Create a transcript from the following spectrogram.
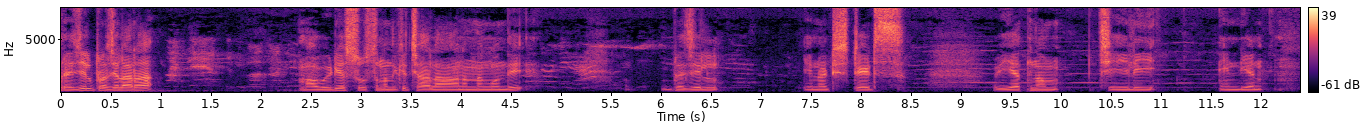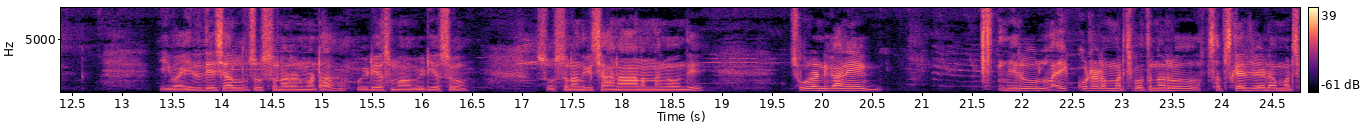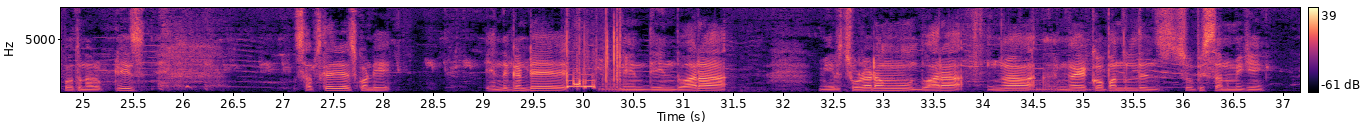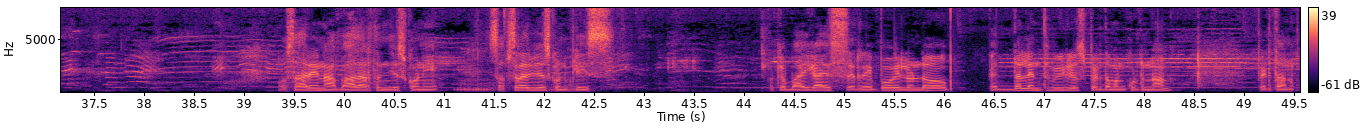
బ్రెజిల్ ప్రజలారా మా వీడియోస్ చూస్తున్నందుకు చాలా ఆనందంగా ఉంది. Brazil United States Vietnam Chile Indian ఈ ఐదు దేశాలు చూస్తున్నారనమాట వీడియోస్ మా వీడియోస్. చూస్తున్నందుకు చాలా ఆనందంగా ఉంది. చూడండి కానీ మీరు లైక్ కొట్టడం మర్చిపోతున్నారు సబ్స్క్రైబ్ చేయడం మర్చిపోతున్నారు ప్లీజ్. సబ్స్క్రైబ్ చేసుకోండి. ఎందుకంటే నేను దీని ద్వారా మీరు చూడడం ద్వారా ఇంకా ఇంకా ఎక్కువ పందులు చూపిస్తాను మీకు. ఒకసారి నా బాధ అర్థం చేసుకొని సబ్స్క్రైబ్ చేసుకోండి ప్లీజ్. Okay bye guys. రేపో ఎల్లుండో పెద్ద లెంత్ వీడియోస్ పెడదామనుకుంటున్నాను పెడతాను.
